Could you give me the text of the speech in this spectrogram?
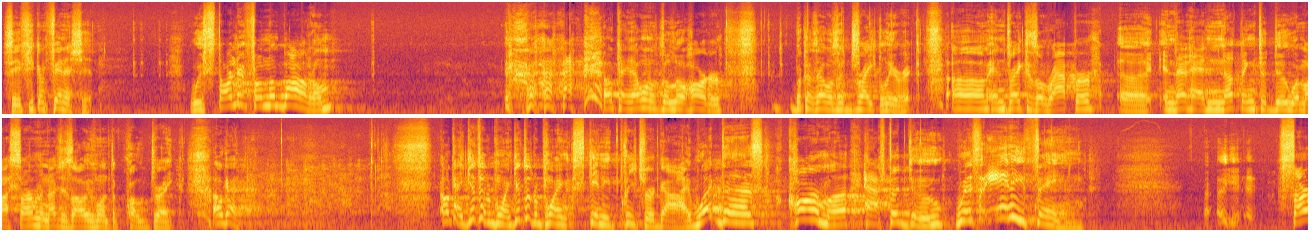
See if you can finish it. We started from the bottom. okay, that one was a little harder because that was a Drake lyric. Um, and Drake is a rapper, uh, and that had nothing to do with my sermon. I just always wanted to quote Drake. Okay. Okay, get to the point. Get to the point, skinny preacher guy. What does karma have to do with anything? Sir,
